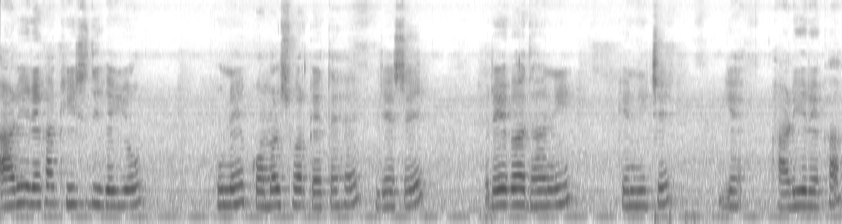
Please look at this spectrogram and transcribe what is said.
आड़ी रेखा खींच दी गई हो, उन्हें कोमल स्वर कहते हैं। जैसे रेगा धानी के नीचे यह आड़ी रेखा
